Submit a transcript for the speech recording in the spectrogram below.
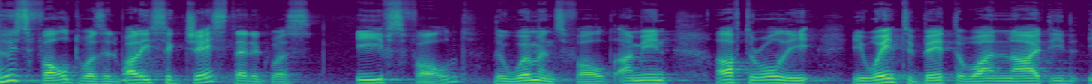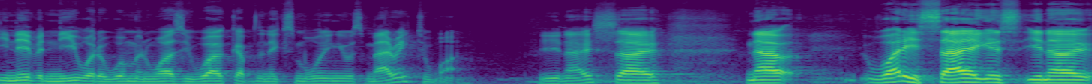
whose fault was it? Well, he suggests that it was Eve's fault, the woman's fault. I mean, after all, he, he went to bed the one night, he, he never knew what a woman was. He woke up the next morning, he was married to one. You know, so now what he's saying is, you know,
